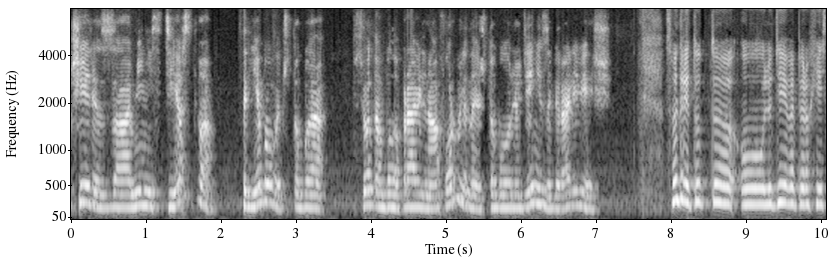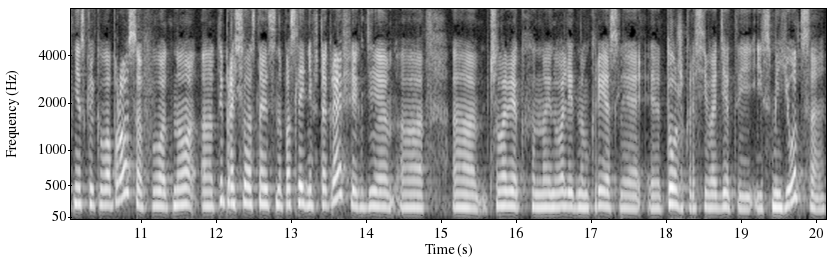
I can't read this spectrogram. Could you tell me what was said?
через а, министерство требовать, чтобы все там было правильно оформлено, и чтобы у людей не забирали вещи. Смотри, тут э, у людей, во-первых, есть несколько вопросов, вот, но э, ты просил остановиться на последней фотографии, где э, человек на инвалидном кресле тоже красиво одетый и смеется.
